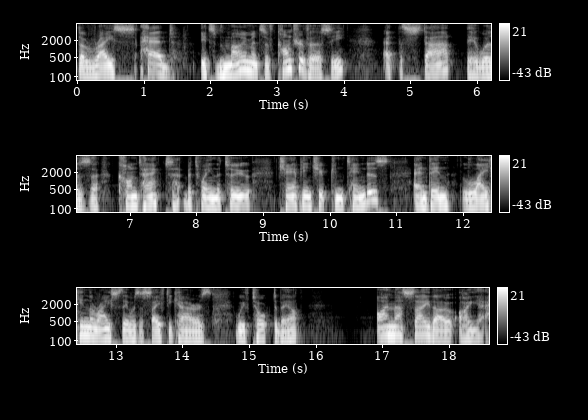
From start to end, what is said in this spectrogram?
The race had its moments of controversy. At the start, there was contact between the two championship contenders. And then late in the race, there was a safety car, as we've talked about. I must say though, I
